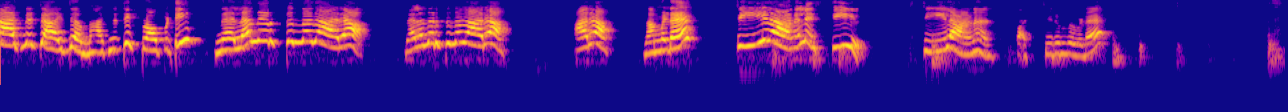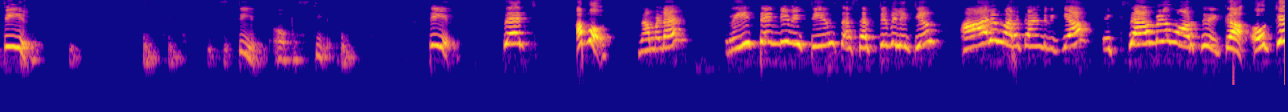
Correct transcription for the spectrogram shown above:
മാഗ്നറ്റ് ആയിട്ട് മാഗ്നറ്റിക് പ്രോപ്പർട്ടി നിലനിർത്തുന്നത് ആരാ? നിലനിർത്തുന്നത് ആരാ? ആരാ? നമ്മുടെ സ്റ്റീൽ ആണ് അല്ലെ സ്റ്റീൽ സ്റ്റീൽ ആണ്. പച്ചിരുമ്പ് ഇവിടെ. Steel steel okay steel steel set അപ്പോ നമ്മുടെ susceptibility യും ആരും മറക്കാണ്ടിരിക്കുക. എക്സാമ്പിളും ഓർത്ത് വെക്കുക. ഓക്കെ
